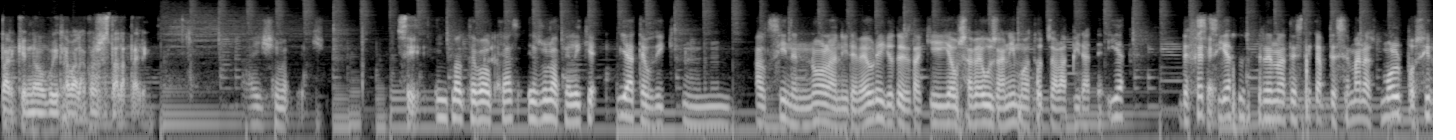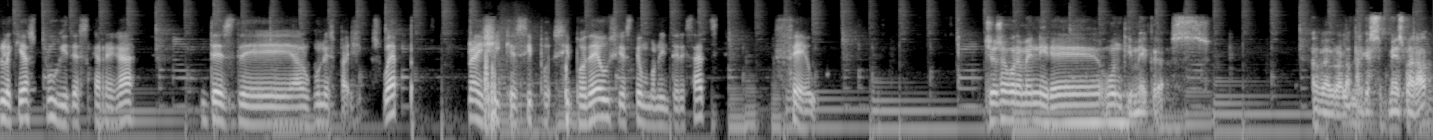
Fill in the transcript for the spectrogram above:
perquè no vull revelar coses de la pel·li. Així mateix. Sí, En qualsevol cas, és una pel·li que, ja t'ho dic, mm, al cine no l'aniré a veure, jo des d'aquí, ja ho sabeu, us animo a tots a la pirateria. De fet, Sí. si ja s'ha estrenat este cap de setmana, és molt possible que ja es pugui descarregar des d'algunes pàgines web. Així que si, si podeu, si esteu molt interessats, feu? Jo segurament aniré un dimecres a veure-la, perquè és més barat.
